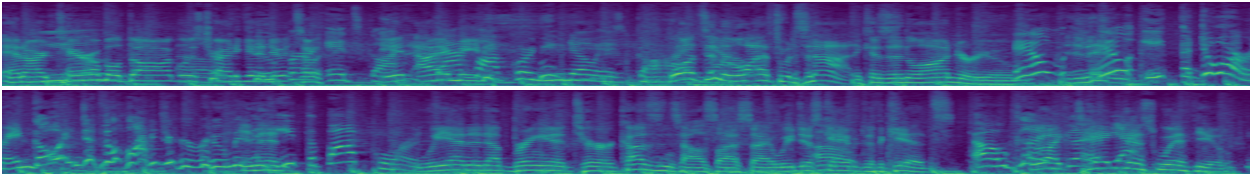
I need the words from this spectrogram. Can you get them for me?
and our You- terrible dog was oh, trying to get into it. So it's gone. It, I that mean, popcorn you know is gone. well, it's in the that's what it's not because it's in the laundry room. He'll then he'll eat the door and go into the laundry room and, And then, then- eat the popcorn. we ended up bringing it to her cousin's house last night. We just Oh. gave it oh. to the kids. Oh, good, We're like, good, take yeah. this with you.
